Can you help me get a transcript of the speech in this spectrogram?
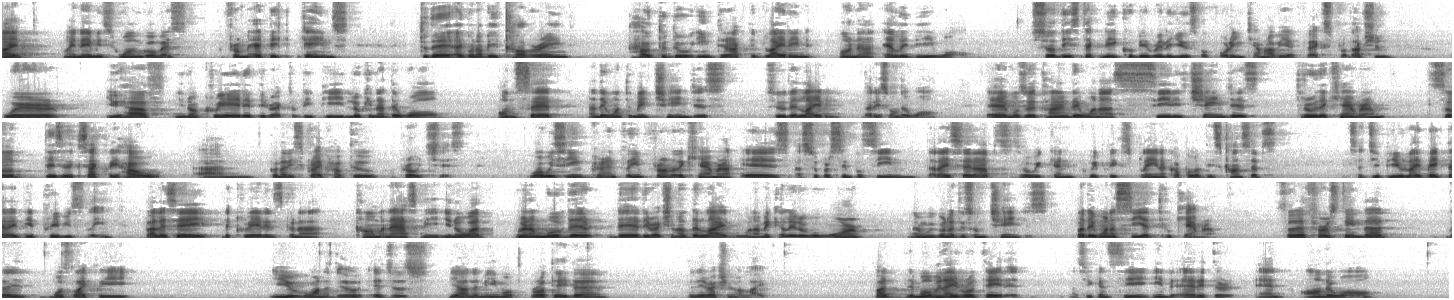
Hi, my name is Juan Gomez from Epic Games. Today I'm going to be covering how to do interactive lighting on a LED wall. So this technique could be really useful for in-camera VFX production where you have, you know, creative director DP looking at the wall on set and they want to make changes to the lighting that is on the wall. Uh, most of the time they want to see these changes through the camera. So this is exactly how um, I'm going to describe how to approach this. What we're seeing currently in front of the camera is a super simple scene that I set up so we can quickly explain a couple of these concepts. It's a GPU light bake that I did previously. But let's say the creative is going to come and ask me, you know what? We're going to move the, the direction of the light. We want to make it a little bit warm and we're going to do some changes. But they want to see it through camera. So the first thing that they most likely you want to do is just, yeah, let me rotate the, the directional light. But the moment I rotate it, as you can see in the editor and on the wall,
